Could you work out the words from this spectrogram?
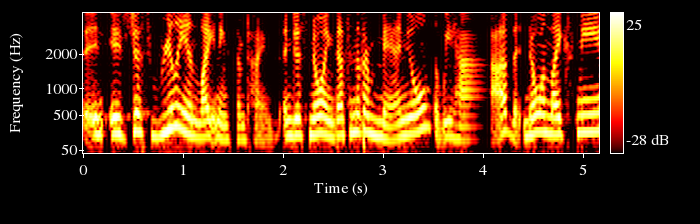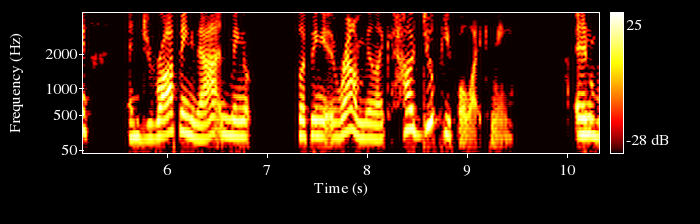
is just really enlightening sometimes. And just knowing that's another manual that we have that no one likes me and dropping that and being flipping it around, being like, how do people like me? And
